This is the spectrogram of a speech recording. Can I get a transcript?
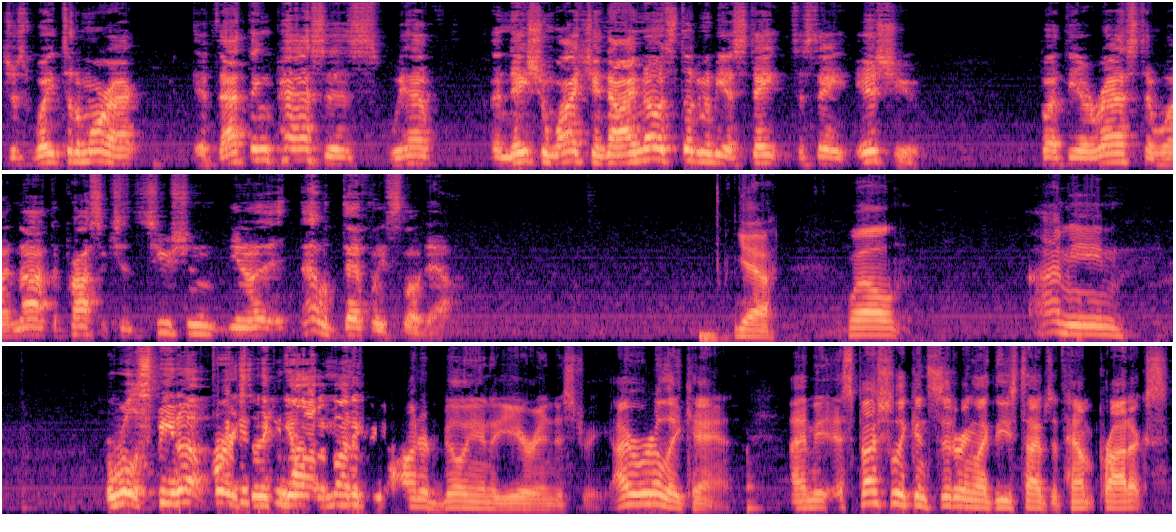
Just wait till the MORE Act. If that thing passes, we have a nationwide change. Now I know it's still going to be a state to state issue, but the arrest and whatnot, the prosecution, you know, that will definitely slow down. Yeah. Well, I mean, or will it speed up first so they can get a lot of money? Hundred billion a year industry. I really can. I mean, especially considering like these types of hemp products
